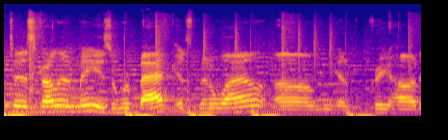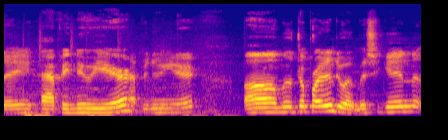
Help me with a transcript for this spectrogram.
welcome to Scarlet and Maize. We're back. It's been a while. Um, we had a great holiday. Happy New Year. Happy New Year. Um, we'll jump right into it. Michigan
